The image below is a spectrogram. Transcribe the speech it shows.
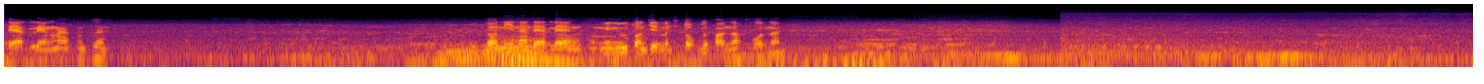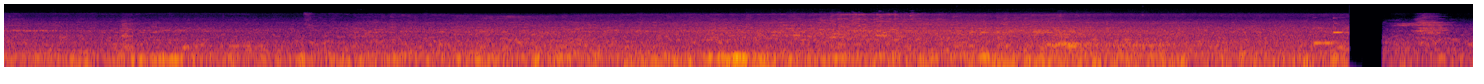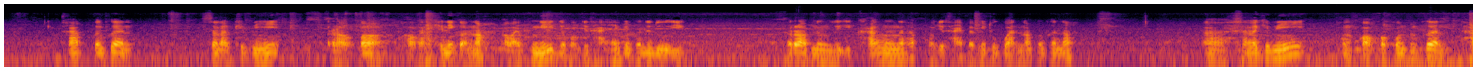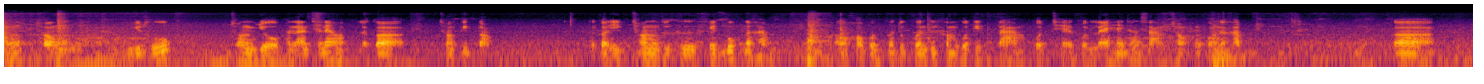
แดดแรงมากเพื่อนๆ ตอนนี้นะแดดแรง ไม่รู้ตอนเย็นมันจะตกหรือเปล่านะฝนนะ ครับเพื่อนๆสำหรับคลิปนี้เราก็ขอกันแค่นี้ก่อนเนาะเอาไว้พรุ่งนี้เดี๋ยวผมจะถ่ายให้เพื่อนๆได้ดูอีก รอบหนึ่งหรืออีกครั้งหนึ่งนะครับ ผมจะถ่ายแบบนี้ทุกวันเนาะเพื่อนๆเนาะสำหรับคลิปนี้ผมขอขอบคุณเพื่อนๆ ทั้งช่อง YouTube ช่องโยพันล้านชาแนลแล้วก็ช่อง TikTok แล้วก็อีกช่องหนึงก็คือ Facebook นะครับขอขอบคุณเพื่อนทุกคนที่เข้ามากดติดตาม กดแชร์ กดไลค์ให้ทั้งสามช่องของผมนะครับ ก็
